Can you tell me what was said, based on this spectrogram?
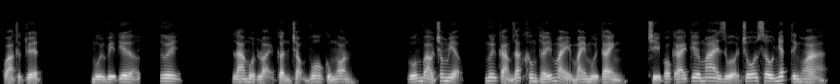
quả thực tuyệt. Mùi vị kia, tươi, là một loại cẩn trọng vô cùng ngon. Uống vào trong miệng, ngươi cảm giác không thấy mảy may mùi tanh chỉ có cái kia mai rủa chỗ sâu nhất tinh hoa,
